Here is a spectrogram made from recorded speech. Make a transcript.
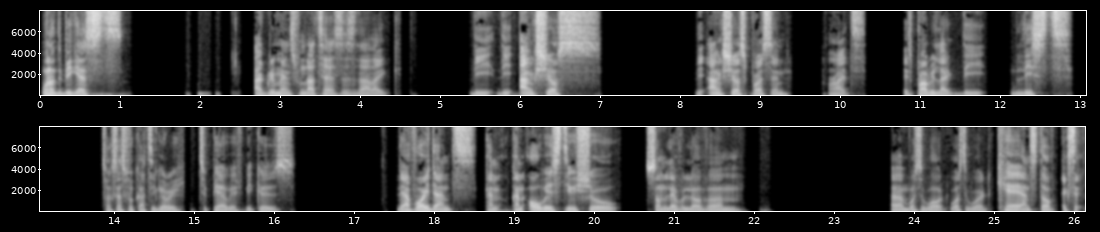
one of the biggest agreements from that test is that like the the anxious the anxious person right is probably like the least successful category to pair with because the avoidance can can always still show some level of um um what's the word what's the word care and stuff except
